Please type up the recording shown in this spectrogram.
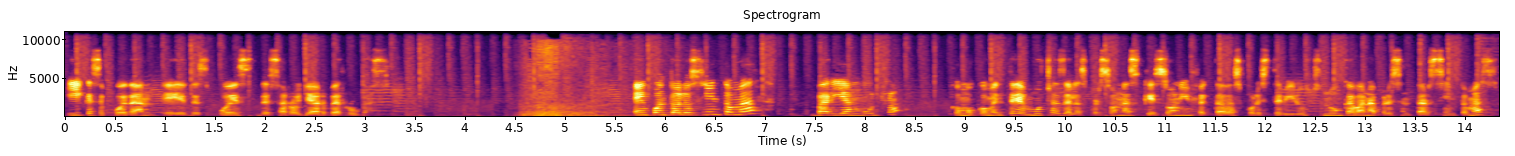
y que se puedan eh, después desarrollar verrugas. En cuanto a los síntomas, varían mucho. Como comenté, muchas de las personas que son infectadas por este virus nunca van a presentar síntomas.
